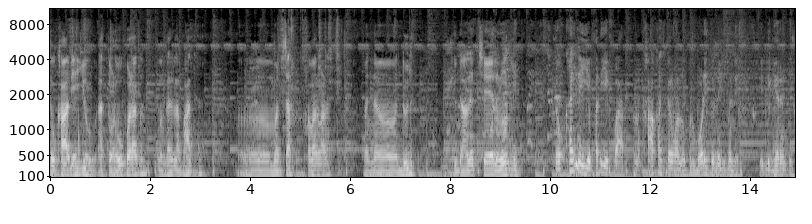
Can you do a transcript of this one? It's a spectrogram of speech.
તો ખાવા બેસી ગયો આ તળવો ખોરાક વઘારેલા ભાત મરચા મરચાં ખવારવાળા અને દૂધ. દૂધ આલે જ છે અને રોટલી. તો ખાઈ લઈએ ફરી એકવાર. અને ખા ખાસ કરવાનું, પણ બોડી તો નહીં જ બને. એટલી ગેરંટી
